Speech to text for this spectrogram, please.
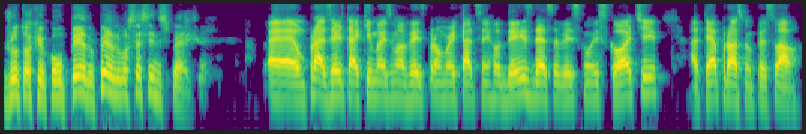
junto aqui com o Pedro. Pedro, você se despede. É um prazer estar aqui mais uma vez para o um Mercado Sem Rodeios, dessa vez com o Scott. Até a próxima, pessoal.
